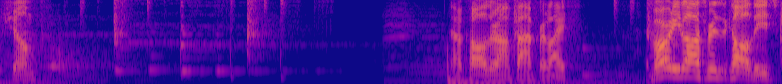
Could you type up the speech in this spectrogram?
Shump. No, Calderon fan for life. I've already lost versus Caldies,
